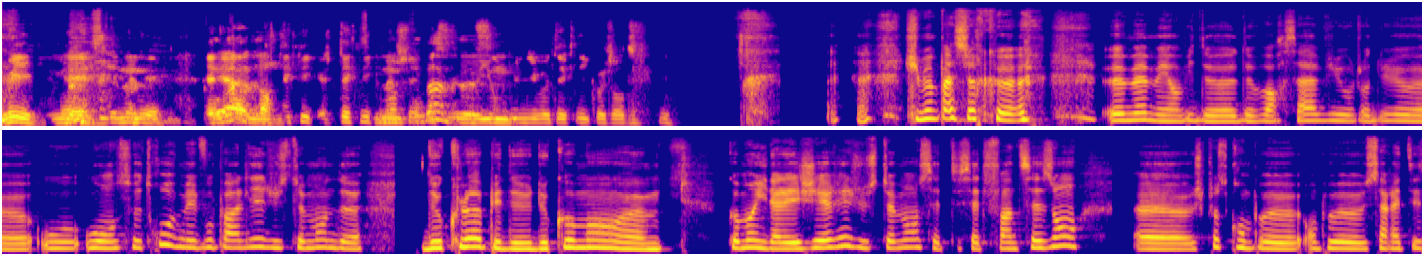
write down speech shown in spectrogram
oui, mais c'est même et, alors, technique, techniquement, je sais pas si du niveau technique aujourd'hui. je suis même pas sûr que eux-mêmes aient envie de, de voir ça vu aujourd'hui euh, où, où on se trouve. Mais vous parliez justement de de Klopp et de, comment euh, comment il allait gérer justement cette cette fin de saison. Euh, je pense qu'on peut on peut s'arrêter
